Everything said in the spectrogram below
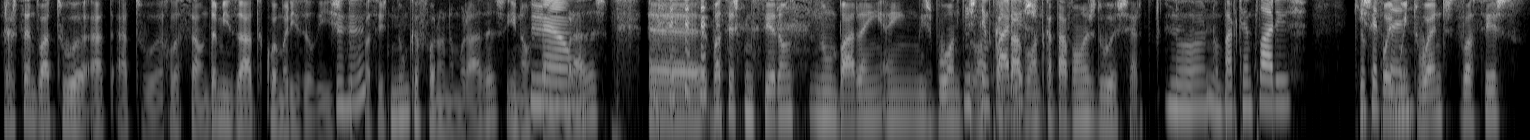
Restando à tua, à, à, tua relação de amizade com a Marisa Liz, uhum. porque vocês nunca foram namoradas e não são não. namoradas, uh, vocês conheceram-se num bar em, em Lisboa onde, onde cantavam, onde, cantavam, as duas, certo? No, no Bar Templários. Que Isto foi muito antes de vocês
